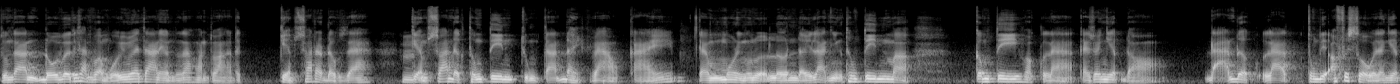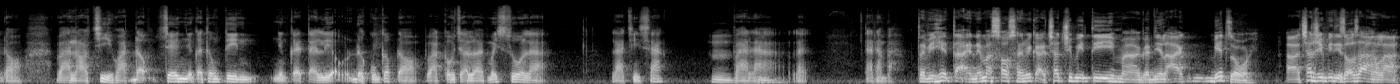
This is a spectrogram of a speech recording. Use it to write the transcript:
Chúng ta đối với cái sản phẩm của Meta thì chúng ta hoàn toàn được kiểm soát được đầu ra ừ. kiểm soát được thông tin. Chúng ta đẩy vào cái cái mô hình ngôn ngữ lớn đấy là những thông tin mà công ty hoặc là cái doanh nghiệp đó đã được là thông tin official của doanh nghiệp đó. Và nó chỉ hoạt động trên những cái thông tin những cái tài liệu được cung cấp đó. Và câu trả lời make sure là là chính xác ừ. và là, ừ. là là đảm bảo tại vì hiện tại nếu mà so sánh với cả ChatGPT mà gần như là ai cũng biết rồi à, ChatGPT rõ ràng là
